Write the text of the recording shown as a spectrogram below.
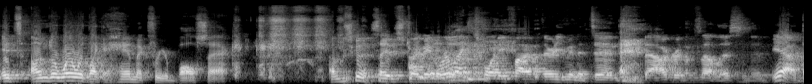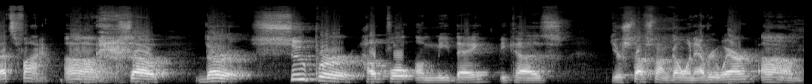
it's underwear with like a hammock for your ball sack i'm just gonna say it straight I mean, we're it like 25, 30 minutes in. The algorithm's not listening. yeah that's fine um, so they're super helpful on meet day because your stuff's not going everywhere um,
